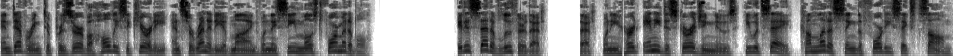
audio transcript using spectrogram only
endeavoring to preserve a holy security and serenity of mind when they seem most formidable. It is said of Luther that, that, when he heard any discouraging news, he would say, Come, let us sing the 46th Psalm.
